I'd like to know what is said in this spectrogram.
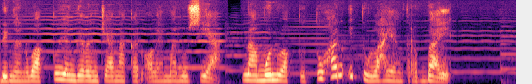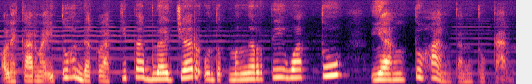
dengan waktu yang direncanakan oleh manusia, namun waktu Tuhan itulah yang terbaik. Oleh karena itu, hendaklah kita belajar untuk mengerti waktu yang Tuhan tentukan.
